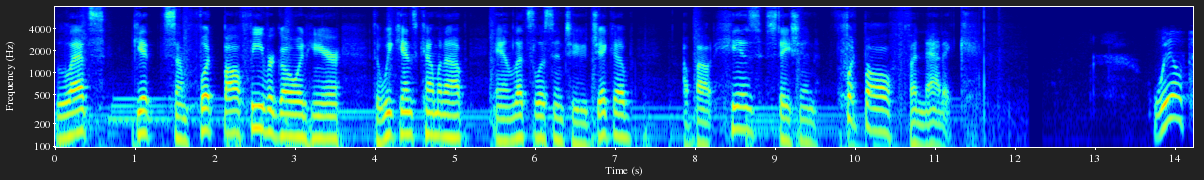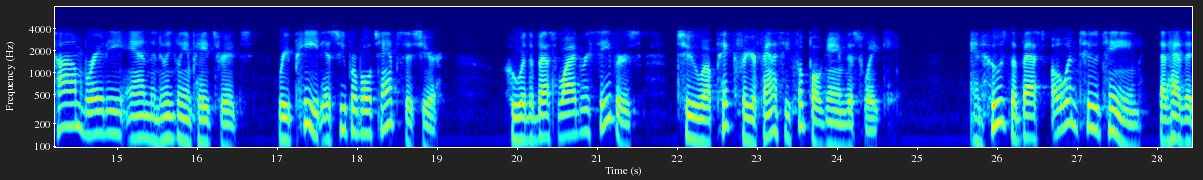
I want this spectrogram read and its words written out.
let's get some football fever going here. The weekend's coming up, and let's listen to Jacob about his station, Football Fanatic. Will Tom Brady and the New England Patriots repeat as Super Bowl champs this year? Who are the best wide receivers? to uh, pick for your fantasy football game this week. And who's the best 0 2 team that has a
